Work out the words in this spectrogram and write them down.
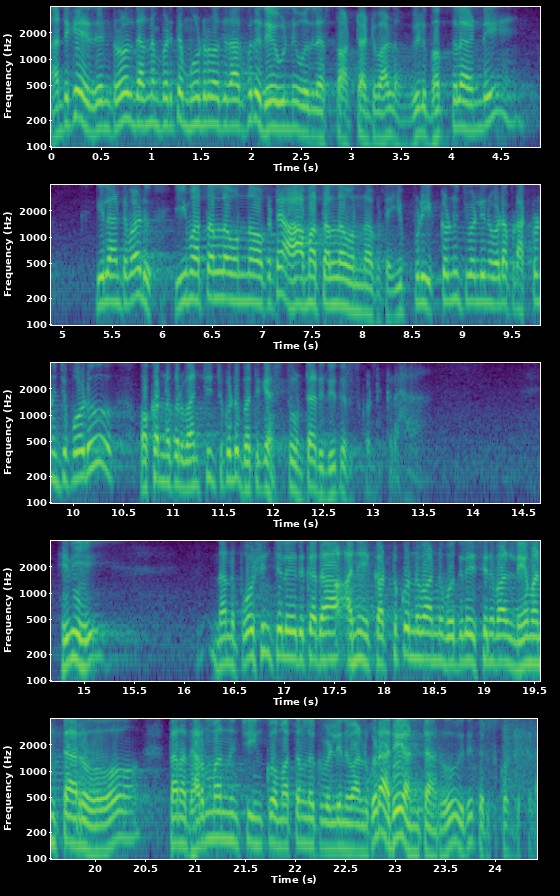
అందుకే రెండు రోజులు దండం పెడితే మూడు రోజులు రాకపోతే దేవుణ్ణి వదిలేస్తాం అట్లాంటి వాళ్ళం. వీళ్ళు భక్తులే అండి. ఇలాంటి వాడు ఈ మతంలో ఉన్న ఒకటే ఆ మతంలో ఉన్న ఒకటే. ఇప్పుడు ఇక్కడి నుంచి వెళ్ళిన వాడు అప్పుడు అక్కడి నుంచి పోడు ఒకరినొకరు వంచుకుంటూ బతికేస్తూ ఉంటారు. ఇది తెలుసుకోండి ఇక్కడ. ఇవి నన్ను పోషించలేదు కదా అని కట్టుకున్న వాడిని వదిలేసిన వాళ్ళని ఏమంటారో తన ధర్మం నుంచి ఇంకో మతంలోకి వెళ్ళిన వాళ్ళు కూడా అదే అంటారు. ఇది తెలుసుకోండి ఇక్కడ.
